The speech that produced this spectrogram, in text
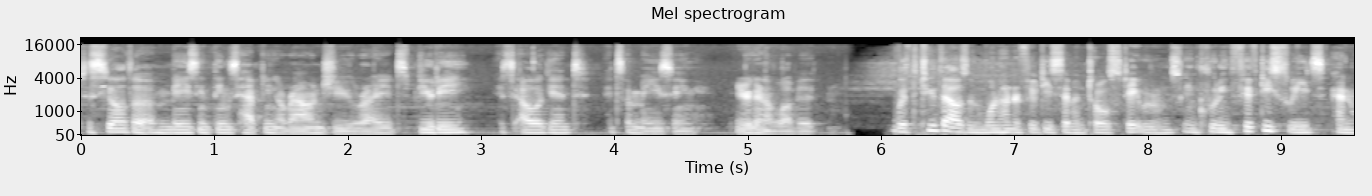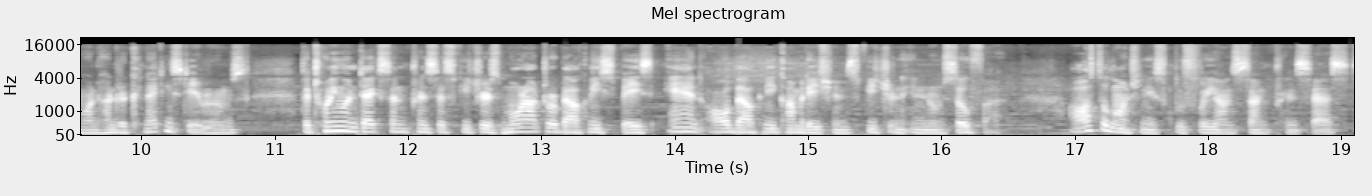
to see all the amazing things happening around you, right? It's beauty, it's elegant, it's amazing. You're gonna love it. With 2,157 total staterooms, including 50 suites and 100 connecting staterooms, the 21 deck Sun Princess features more outdoor balcony space and all balcony accommodations feature an in-room sofa. Also launching exclusively on Sun Princess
